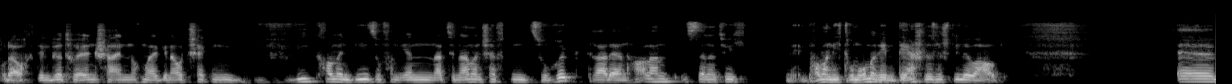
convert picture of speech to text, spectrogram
oder auch den virtuellen Schein nochmal genau checken, wie kommen die so von ihren Nationalmannschaften zurück. Gerade in Haaland ist da natürlich, braucht man nicht drum herum reden, der Schlüsselspieler überhaupt. Äh,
